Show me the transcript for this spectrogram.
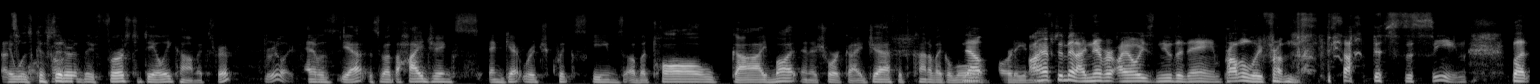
That's it was long time. considered the first daily comic strip. Really. And it was, yeah, it's about the hijinks and get rich quick schemes of a tall guy, Mutt, and a short guy, Jeff. It's kind of like a little Now, party. I have to admit, I never, I always knew the name, probably from this this scene. But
